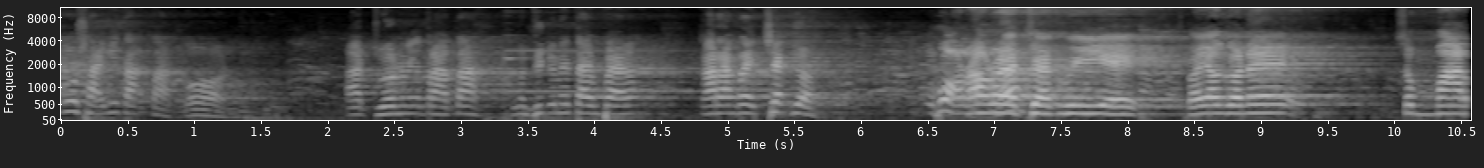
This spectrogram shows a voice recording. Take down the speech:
aku saiki tak takon. Aduan ning tratah, ngendi kene tempel? Karang rejek ya. Ora rejek piye? Kaya nggone Semar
